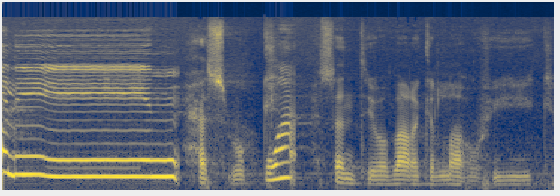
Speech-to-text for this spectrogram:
الأولين؟ حسبك. و- أحسنت وبارك الله فيك.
